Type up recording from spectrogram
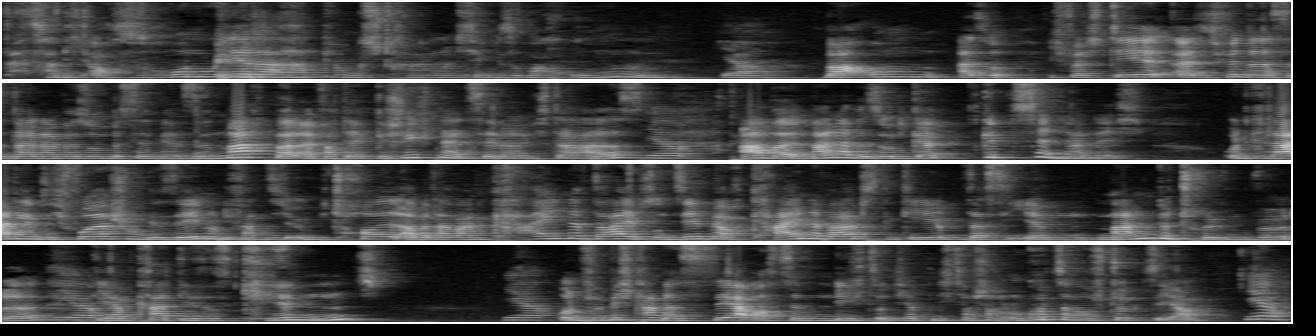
Das fand ich auch so ein weirder Handlungsstrang. Und ich denke mir so, warum? ja, Warum? Also, ich verstehe, also ich finde, dass in deiner Version ein bisschen mehr Sinn macht, weil einfach der Geschichtenerzähler nicht da ist. ja, Aber in meiner Version gibt es den ja nicht. Und klar, die haben sich vorher schon gesehen und die fanden sich irgendwie toll, aber da waren keine Vibes. Und sie hat mir auch keine Vibes gegeben, dass sie ihren Mann betrügen würde. Ja. Die haben gerade dieses Kind. ja, Und für mich kam das sehr aus dem Nichts und ich habe nichts verstanden. Und kurz darauf stirbt sie ja. ja,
